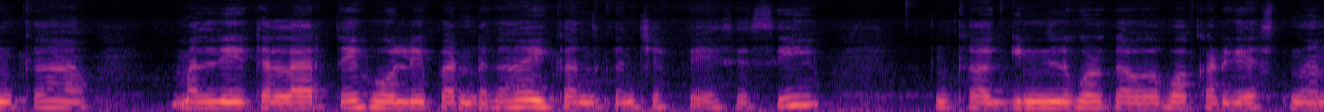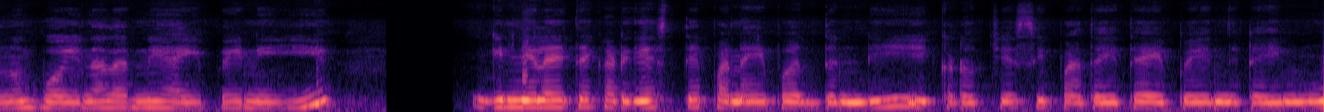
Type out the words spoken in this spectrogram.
ఇంకా మళ్ళీ తెల్లారితే హోలీ పండుగ ఇంకా అందుకని చెప్పేసేసి ఇంకా గిన్నెలు కూడా గబగబా కడిగేస్తున్నాను. భోజనాలన్నీ అయిపోయినాయి గిన్నెలు అయితే కడిగేస్తే పని అయిపోద్దండి. ఇక్కడ వచ్చేసి పది అయితే అయిపోయింది టైము.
